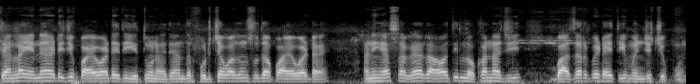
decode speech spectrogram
त्यांना येण्यासाठी जी पायवाट आहे ती इथून आहे. त्यानंतर पुढच्या बाजूनसुद्धा पायवाट आहे. आणि ह्या सगळ्या गावातील लोकांना जी बाजारपेठ आहे ती म्हणजे चिपळूण.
